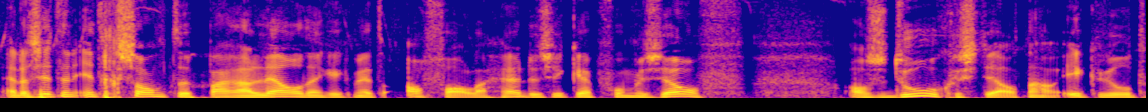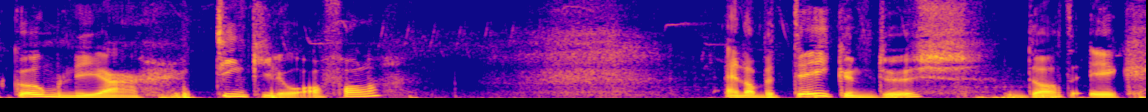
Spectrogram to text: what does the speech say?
En er zit een interessante parallel, denk ik, met afvallen. Dus ik heb voor mezelf als doel gesteld... Nou, ik wil het komende jaar 10 kilo afvallen. En dat betekent dus dat ik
